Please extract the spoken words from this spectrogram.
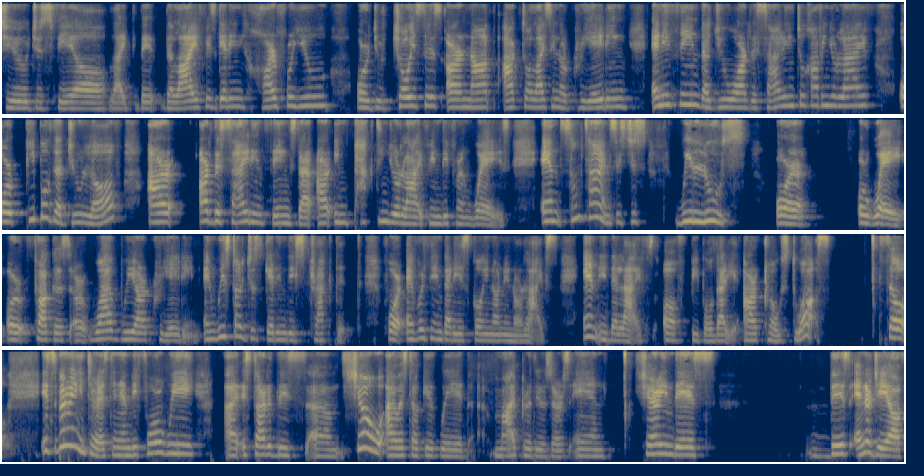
You just feel like the, the life is getting hard for you or your choices are not actualizing or creating anything that you are desiring to have in your life or people that you love are are deciding things that are impacting your life in different ways and sometimes it's just we lose or or way or focus or what we are creating and we start just getting distracted for everything that is going on in our lives and in the lives of people that are close to us. So it's very interesting. And before we uh, started this um, show, I was talking with my producers and sharing this this energy of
